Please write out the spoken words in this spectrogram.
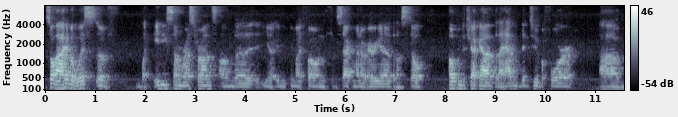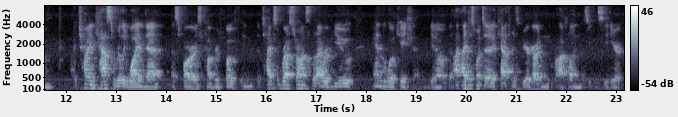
so I have a list of like 80 some restaurants on the you know in, in my phone for the Sacramento area that I'm still hoping to check out that I haven't been to before. Um, I try and cast a really wide net as far as coverage, both in the types of restaurants that I review and the location. You know, I, I just went to Catherine's Beer Garden in Rocklin, as you can see here.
